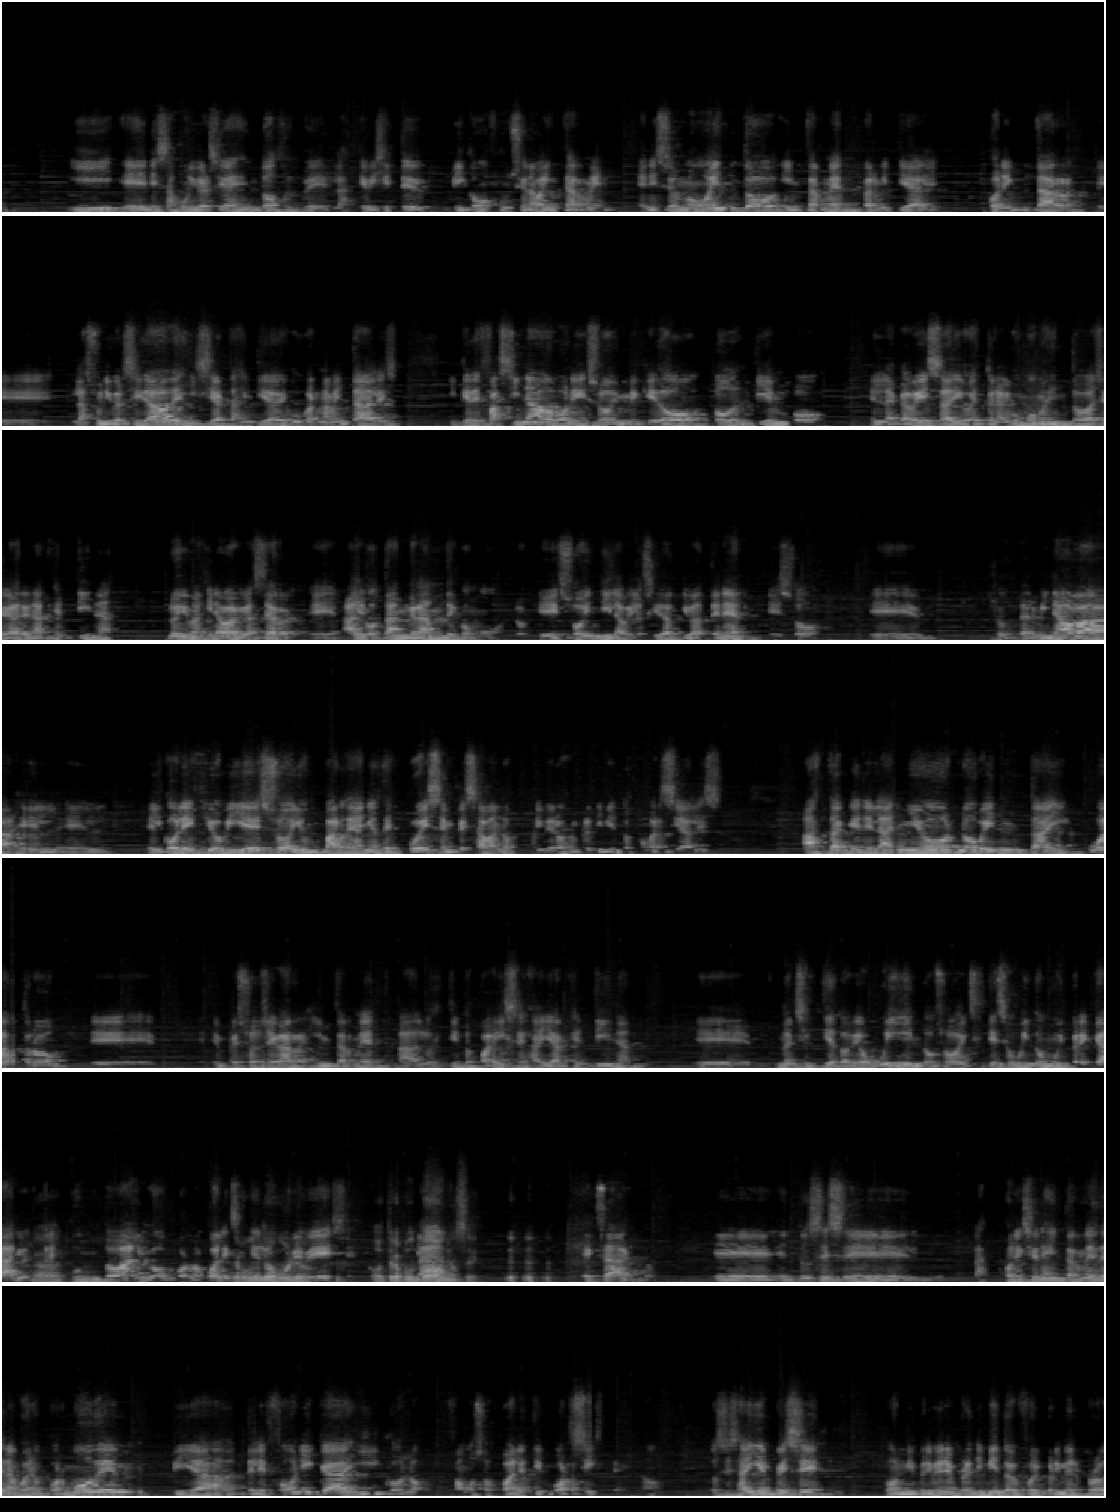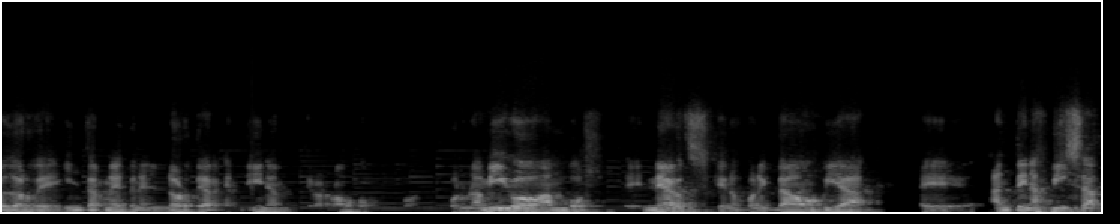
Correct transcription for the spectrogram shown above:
y en esas universidades, en dos de las que visité, vi cómo funcionaba Internet. En ese momento, Internet permitía conectar eh, las universidades y ciertas entidades gubernamentales y quedé fascinado con eso y me quedó todo el tiempo en la cabeza, digo, esto en algún momento va a llegar en Argentina. No imaginaba que iba a ser eh, algo tan grande como lo que es hoy, ni la velocidad que iba a tener. Eso, eh, yo terminaba el, el, colegio, vi eso y un par de años después empezaban los primeros emprendimientos comerciales, hasta que en el año 94 eh, empezó a llegar Internet a los distintos países, ahí Argentina, eh, no existía todavía Windows o existía ese Windows muy precario, el 3. algo, por lo cual existían los PBS. O 3.11. Exacto. Eh, entonces, eh, las conexiones a Internet eran, bueno, por modem, vía telefónica y con los famosos Bulletin Board System. Entonces ahí empecé con mi primer emprendimiento, que fue el primer proveedor de Internet en el norte de Argentina, que lo armamos con, con un amigo, ambos nerds, que nos conectábamos vía antenas Visa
